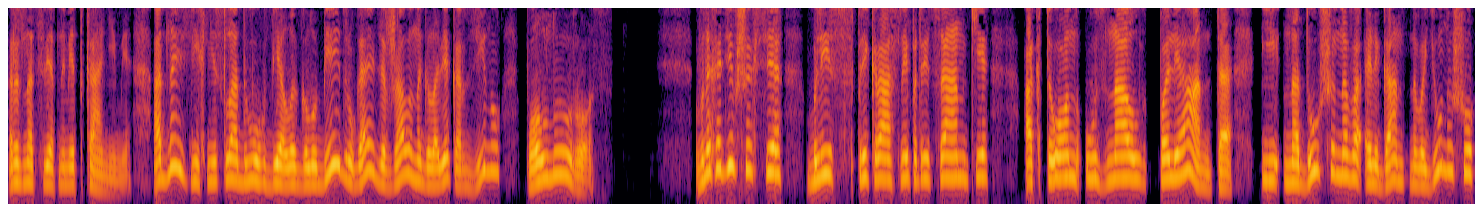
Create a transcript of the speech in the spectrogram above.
разноцветными тканями. Одна из них несла двух белых голубей, другая держала на голове корзину, полную роз. В находившихся близ прекрасной патрицианки Актеон узнал Полианта и надушенного элегантного юношу,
